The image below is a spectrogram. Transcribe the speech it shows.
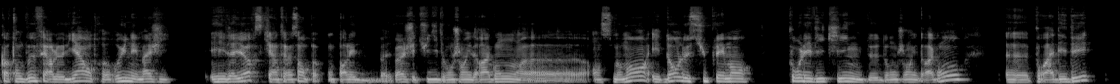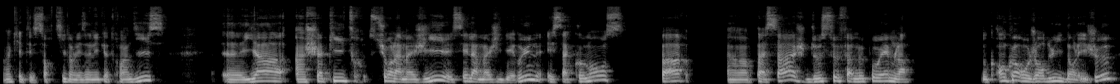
quand on veut faire le lien entre rune et magie. Et d'ailleurs, ce qui est intéressant, on parlait, bah, j'étudie Donjons et Dragons euh, en ce moment, et dans le supplément pour les Vikings de Donjons et Dragons, euh, pour ADD, hein, qui était sorti dans les années 90, euh, il y a un chapitre sur la magie, et c'est la magie des runes, et ça commence par un passage de ce fameux poème-là. Donc encore aujourd'hui dans les jeux,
